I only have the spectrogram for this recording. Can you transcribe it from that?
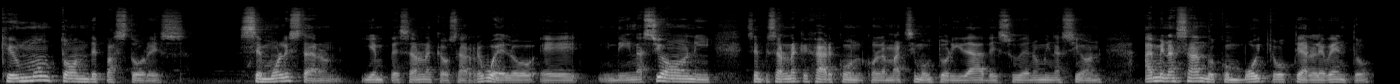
que un montón de pastores se molestaron y empezaron a causar revuelo, eh, indignación y se empezaron a quejar con, la máxima autoridad de su denominación, amenazando con boicotear el evento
